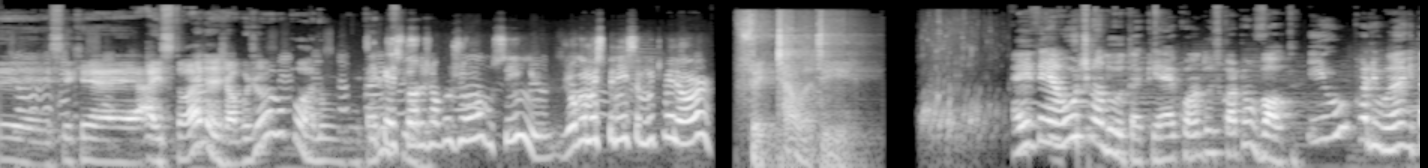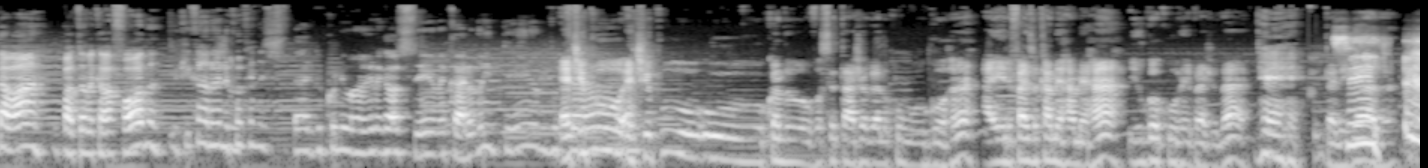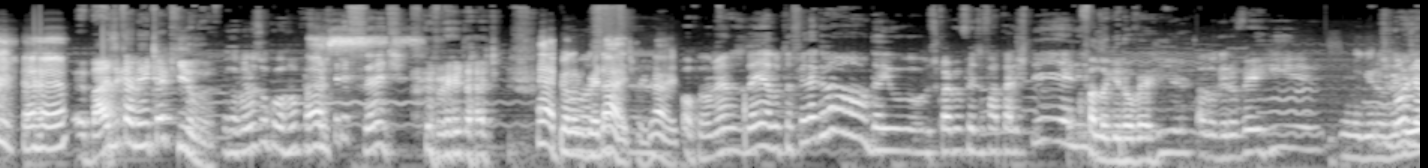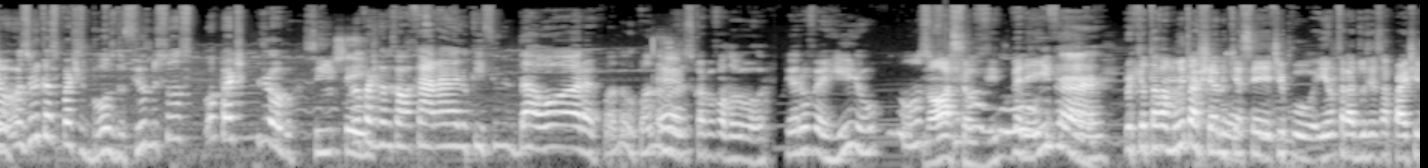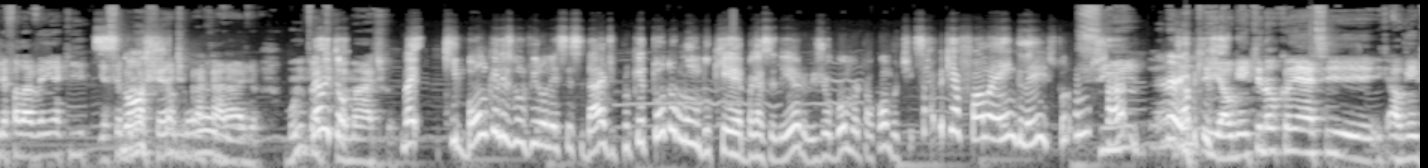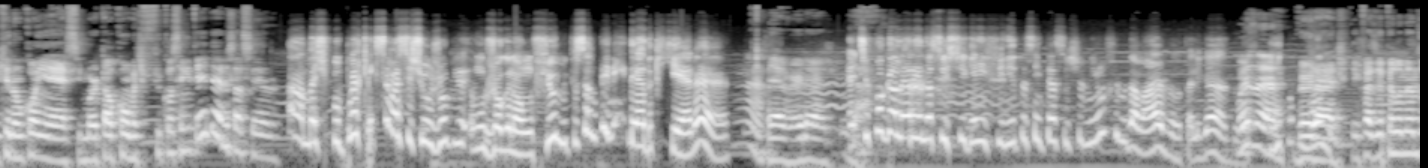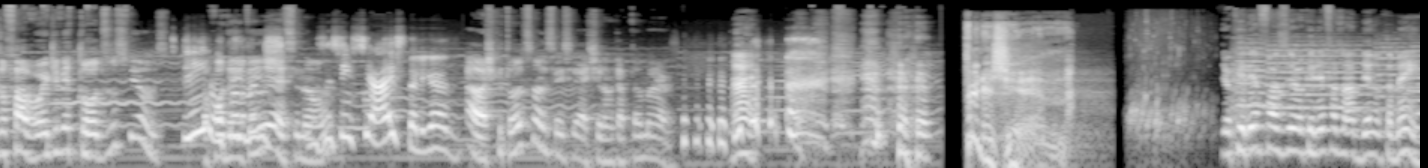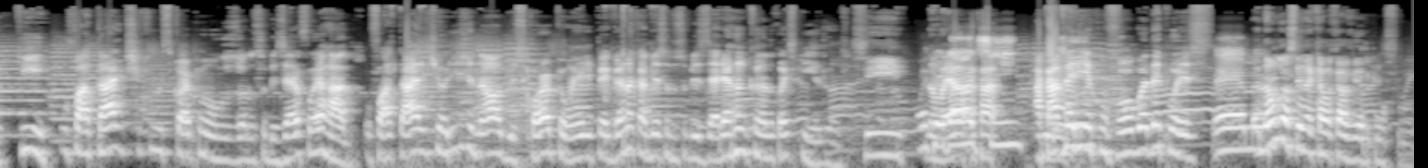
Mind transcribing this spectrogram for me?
se quer a história, joga o jogo, porra. Não, não Você quer um a história, filme. joga o jogo, sim. O jogo é uma experiência muito melhor. Fatality. Aí vem a última luta, que é quando o Scorpion volta. E o Connie Wang tá lá, empatando aquela foda. E que caralho, qual que é a necessidade do Connie Wang naquela cena, cara? Eu não entendo. É cara. tipo, é tipo o. Quando você tá jogando com o Gohan, aí ele faz o Kamehameha e o Goku vem pra ajudar, É, tá Sim. ligado? Aham. É basicamente aquilo. pelo menos o Gohan foi Nossa. interessante. É verdade. É, pela Nossa, verdade, verdade. Pô, pelo menos daí a luta foi legal. Daí o Scorpion fez o fatality dele. Falou Get Over Here. Falou Get Over Here. De longe, as únicas partes boas do filme são as, a parte do jogo. Sim. Sim. A parte que eu ficava, caralho, que filme da hora. Quando, quando É. o Scorpion falou Get Over Here, eu, nossa, Nossa, eu vibrei, cara. Porque eu tava muito achando que ia ser, tipo, iam traduzir essa parte e ele ia falar, vem aqui. Ia ser Nossa, broxante pra caralho. Muito Não, então- anticlimático. Mas que bom que eles não viram necessidade, porque todo mundo que é brasileiro e jogou Mortal Kombat sabe que a fala é em inglês. Todo mundo Sim. sabe. Não, Sabe e, que- e alguém que não conhece. Alguém que não conhece Mortal Kombat ficou sem entender essa cena. Ah, mas tipo, por que, que você vai assistir um jogo, um jogo não, um filme que você não tem nem ideia do que, que é, né? Ah, É verdade. É tipo a galera indo assistir Guerra Infinita sem ter assistido nenhum filme da Marvel, tá ligado? Pois é, E- Verdade. Tem que fazer pelo menos o favor de ver todos os filmes. Sim, Pra ou pelo menos entender, senão- os essenciais, tá ligado? Ah, eu acho que todos são essenciais, tirando Capitão Marvel. ah, Finish him. Eu queria fazer, eu queria fazer uma adendo também que o fatality que o Scorpion usou no Sub-Zero foi errado. O fatality original do Scorpion é ele pegando a cabeça do Sub-Zero e arrancando com a espinha junto. Sim. É Não, é a ca- sim. A caveirinha com fogo é depois. É, Eu não gostei daquela caveira com fogo.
